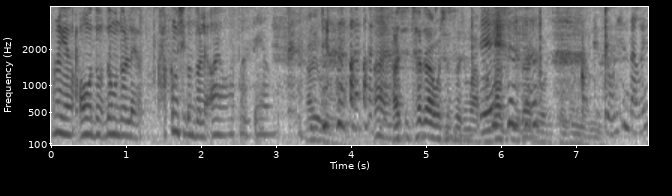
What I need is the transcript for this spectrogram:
그러게 어 너, 너무 놀래요 가끔씩은 놀래 아유 어서 오세요 아이고. 네. 다시 찾아오셔서 정말 반갑습니다. 우리 조선님. 그때 오신다고요?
